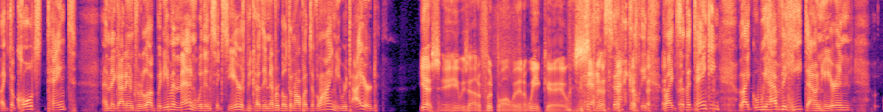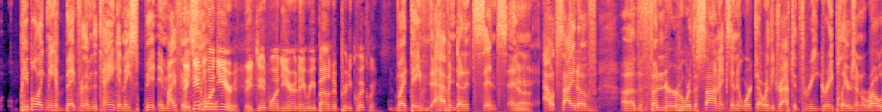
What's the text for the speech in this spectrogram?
like the Colts tanked and they got Andrew Luck, but even then, within six years, because they never built an offensive line, he retired. Yes, he he was out of football within a week. Uh, it was Yeah, exactly. like so, the tanking, like we have the heat down here, and people like me have begged for them to tank, and they spit in my face. They did saying, one year. They did one year, and they rebounded pretty quickly. but they haven't done it since. And Yeah. outside of uh, the Thunder, who were the Sonics, and it worked out where they drafted three great players in a row,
